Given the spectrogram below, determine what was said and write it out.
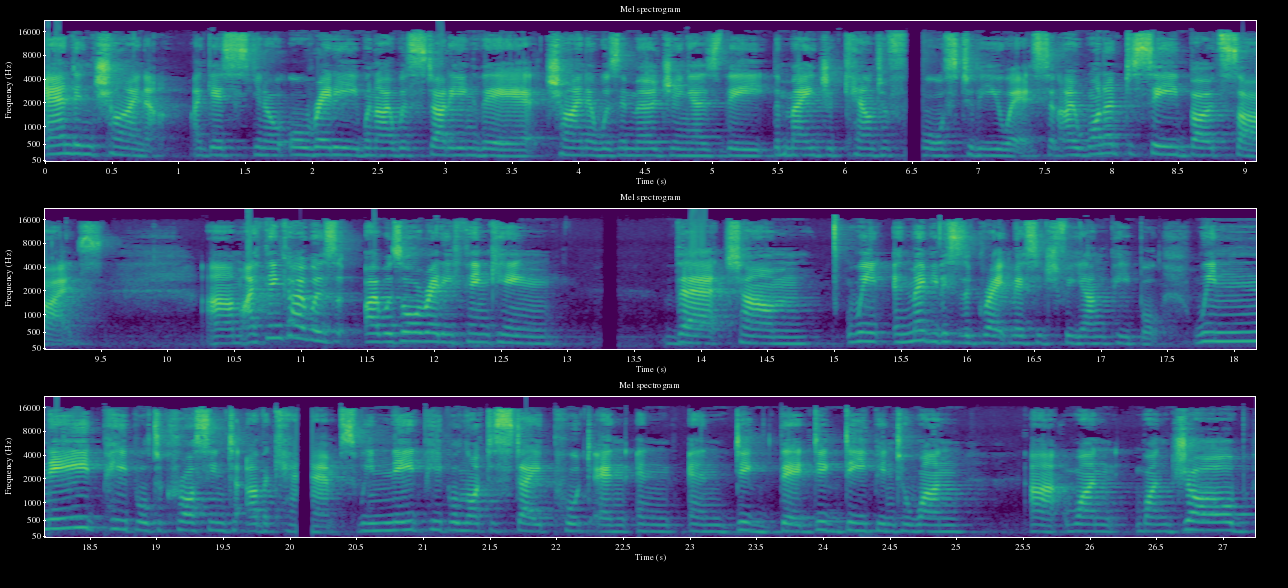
and in China. I guess, you know, already when I was studying there, China was emerging as the, the major counterforce to the US. And I wanted to see both sides. Um, I think I was I was already thinking that um, we, and maybe this is a great message for young people, we need people to cross into other We need people not to stay put and, and, and dig, there, dig deep into one, uh, one, one job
